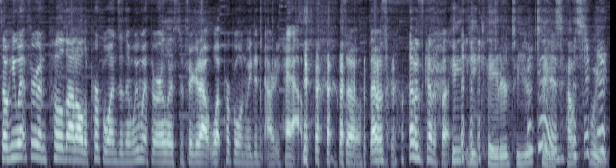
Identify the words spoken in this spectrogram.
So he went through and pulled out all the purple ones, and then we went through our list and figured out what purple one we didn't already have. so that was that was kind of fun. he, he catered to your taste. How sweet.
